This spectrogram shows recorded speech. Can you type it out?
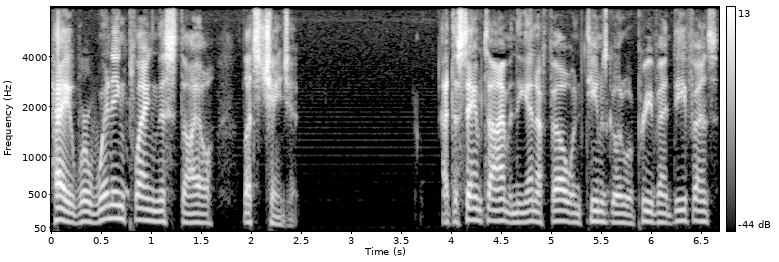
hey, we're winning playing this style, let's change it. At the same time, in the NFL, when teams go to a prevent defense,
